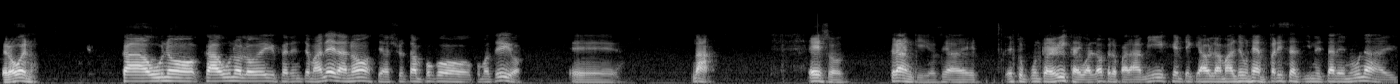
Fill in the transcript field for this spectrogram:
Pero bueno, cada uno, cada uno lo ve de diferente manera, ¿no? O sea, yo tampoco, como te digo, eh, nada, eso, tranqui, o sea, es, tu punto de vista igual, ¿no? Pero para mí, gente que habla mal de una empresa sin estar en una, eh,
